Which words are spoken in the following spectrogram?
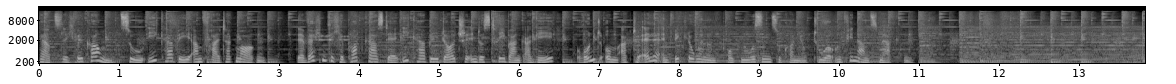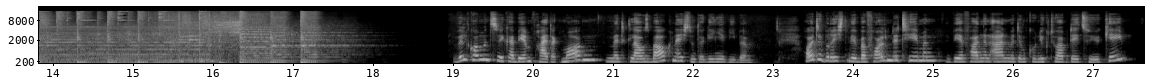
Herzlich willkommen zu IKB am Freitagmorgen, der wöchentliche Podcast der IKB Deutsche Industriebank AG rund um aktuelle Entwicklungen und Prognosen zu Konjunktur- und Finanzmärkten. Willkommen zu IKB am Freitagmorgen mit Klaus Bauknecht und Eugenie Wiebe. Heute berichten wir über folgende Themen. Wir fangen an mit dem Konjunkturupdate zu UK.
